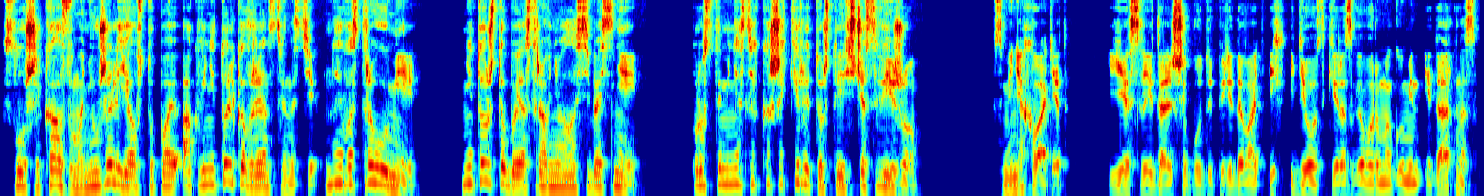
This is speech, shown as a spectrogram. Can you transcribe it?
Слушай, Казума, неужели я уступаю Акве не только в женственности, но и в остроумии? Не то чтобы я сравнивала себя с ней. Просто меня слегка шокирует то, что я сейчас вижу. С меня хватит. Если и дальше буду передавать их идиотские разговоры Магумин и Даркнесс,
